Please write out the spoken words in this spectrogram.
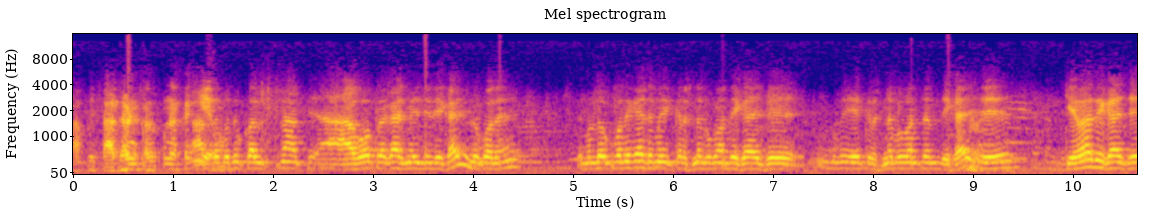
આપણે સાધારણ કલ્પના કરીએ તો બધું કલ્પના છે. આવો પ્રકાશ મેં જે દેખાય છે લોકોને એમાં લોકોને કહે છે કૃષ્ણ ભગવાન દેખાય છે. એ કૃષ્ણ ભગવાન તને દેખાય છે? કેવા દેખાય છે?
